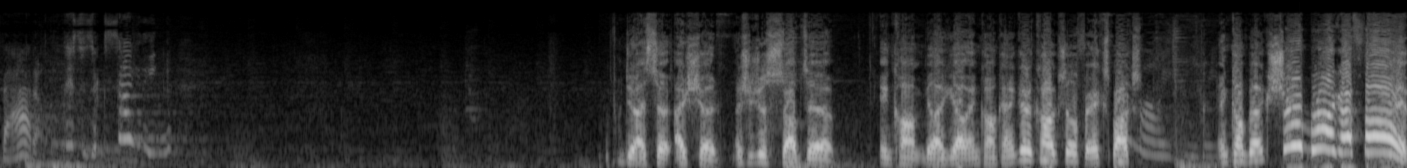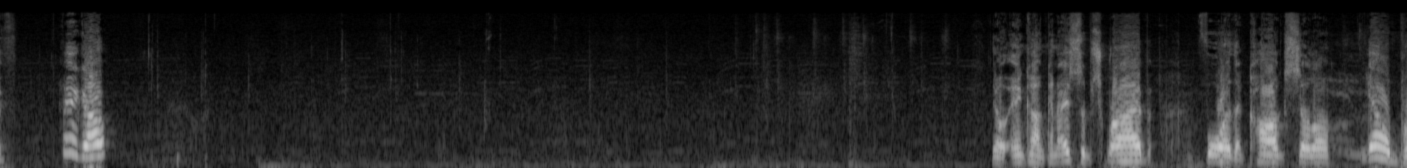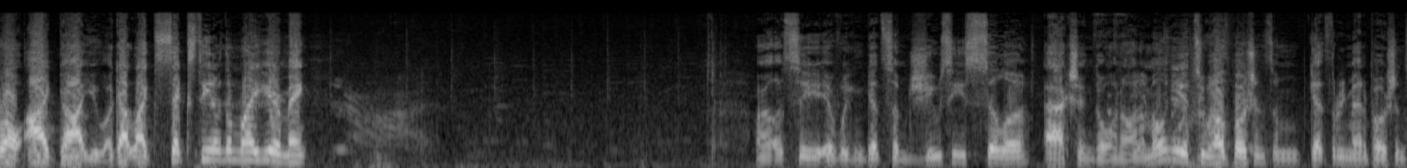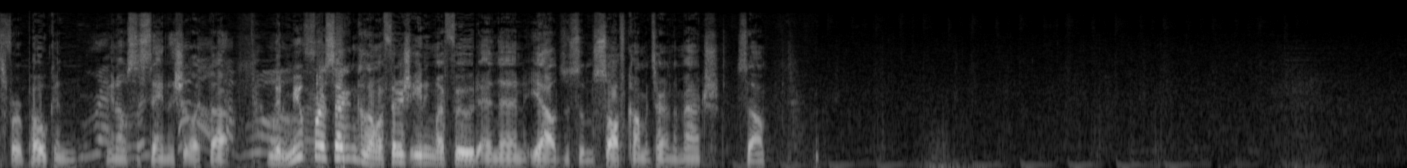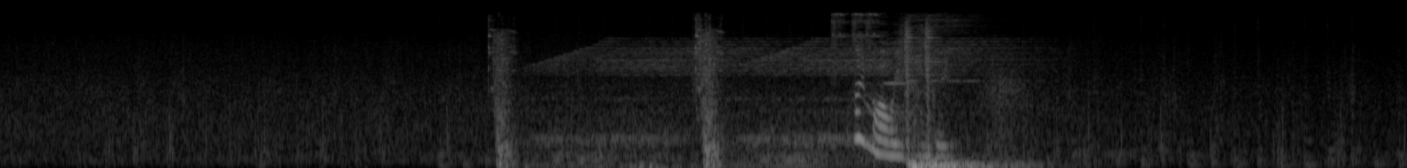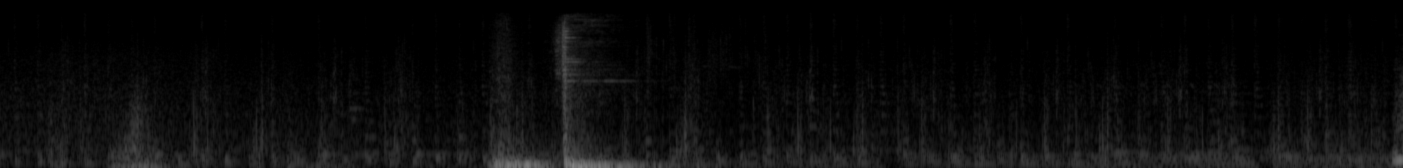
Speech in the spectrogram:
battle. This is exciting. Dude, I should, I should. I should just sub to Incon, be like, yo, Incon, can I get a Cogzilla for Xbox? Incon be like, sure, bro, I got five. Here you go. Yo, Incon, can I subscribe for the Cogzilla? Yo, bro, I got you. I got like 16 of them right here, man. Alright, let's see if we can get some juicy Scylla action going on. I'm only gonna get two health potions and get three mana potions for a poke and, you know, sustain and shit like that. I'm gonna mute for a second because I'm gonna finish eating my food and then, yeah, I'll do some soft commentary on the match. So,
